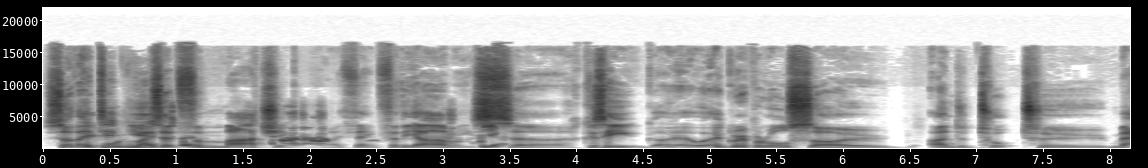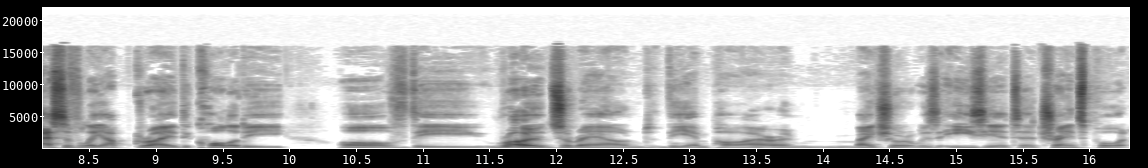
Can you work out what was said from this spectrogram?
So they it did use it sense. for marching, I think, for the armies. Because yeah. uh, he, uh, Agrippa also undertook to massively upgrade the quality of the roads around the empire and make sure it was easier to transport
